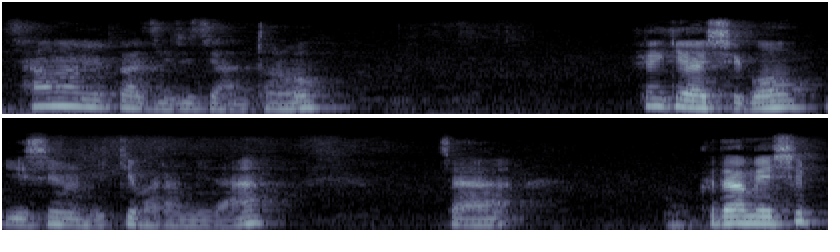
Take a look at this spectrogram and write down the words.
사망에까지 이르지 않도록 회개하시고 예수님을 믿기 바랍니다. 자, 그 다음에 10,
